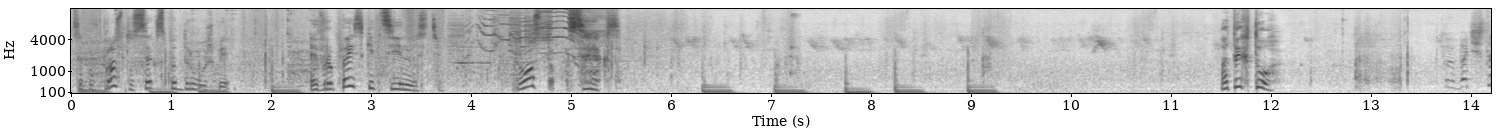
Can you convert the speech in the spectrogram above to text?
Це був просто секс по дружбі. Європейські цінності. Просто секс. А ти хто? Вибачте,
